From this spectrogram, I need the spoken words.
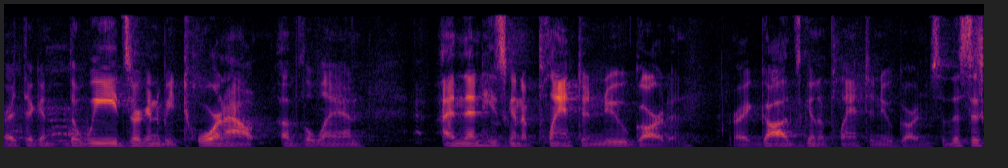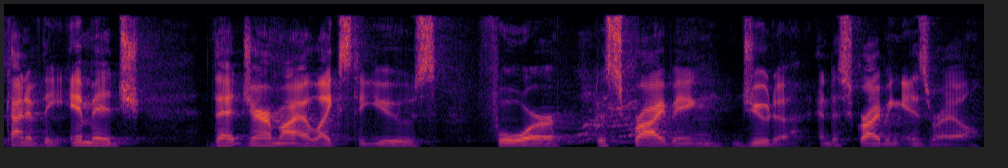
right? Going the weeds are going to be torn out of the land, and then he's going to plant a new garden, right? God's going to plant a new garden. So this is kind of the image that Jeremiah likes to use for describing Judah and describing Israel,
